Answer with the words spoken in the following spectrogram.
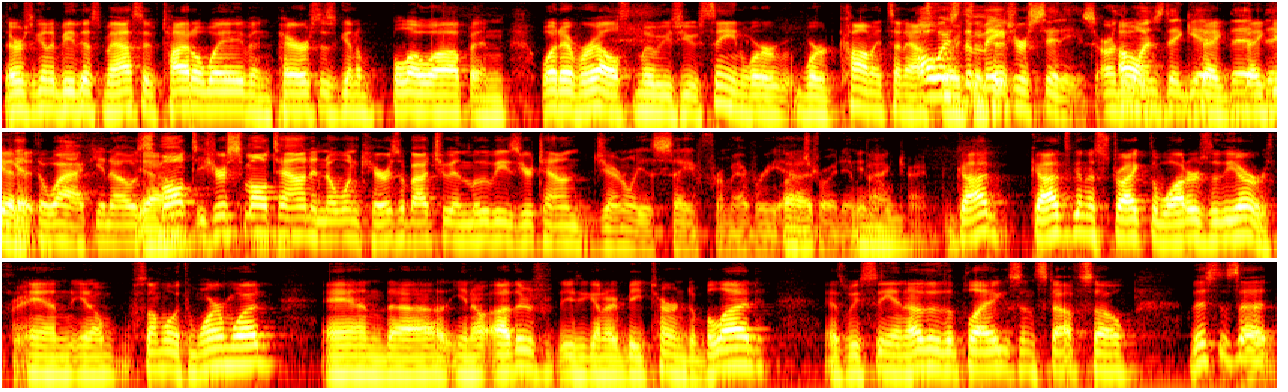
There's going to be this massive tidal wave and Paris is going to blow up and whatever else movies you've seen where, where comets and asteroids. Always the have hit- major cities are the Oh, ones that get they- that, they that get get, the whack. You know, Yeah. small. If you're a small town and no one cares about you in movies, your town generally is safe from every But, asteroid you know, impact. right? God, God's going to strike the waters of the earth, and you know, someone with wormwood, and uh, you know, others are going to be turned to blood, as we see in other the plagues and stuff. So, this is a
